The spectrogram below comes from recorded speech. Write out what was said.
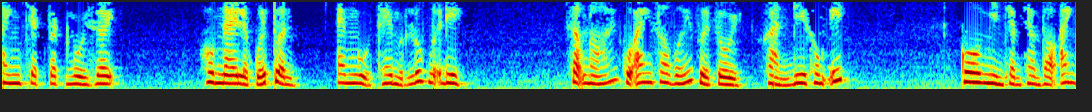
Anh chật vật ngồi dậy. Hôm nay là cuối tuần, em ngủ thêm một lúc nữa đi. Giọng nói của anh so với vừa rồi khản đi không ít. Cô nhìn chằm chằm vào anh.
